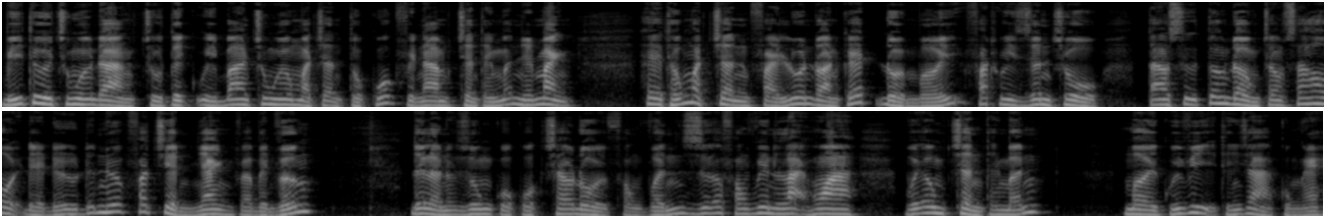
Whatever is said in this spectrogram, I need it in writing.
Bí thư Trung ương Đảng, Chủ tịch Ủy ban Trung ương Mặt trận Tổ quốc Việt Nam Trần Thành Mẫn nhấn mạnh, hệ thống mặt trận phải luôn đoàn kết, đổi mới, phát huy dân chủ, tạo sự tương đồng trong xã hội để đưa đất nước phát triển nhanh và bền vững. Đây là nội dung của cuộc trao đổi phỏng vấn giữa phóng viên Lại Hoa với ông Trần Thanh Mẫn. Mời quý vị thính giả cùng nghe.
